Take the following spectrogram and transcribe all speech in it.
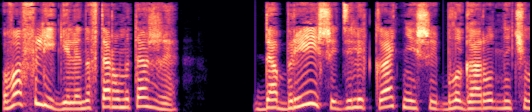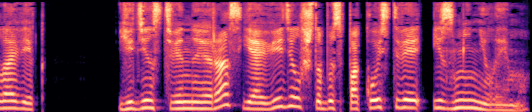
во флигеле на втором этаже. Добрейший, деликатнейший, благородный человек. Единственный раз я видел, чтобы спокойствие изменило ему.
